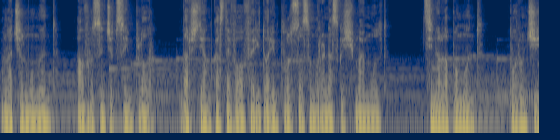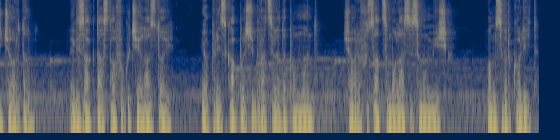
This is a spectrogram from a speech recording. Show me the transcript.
În acel moment, am vrut să încep să implor, dar știam că asta îi va oferi doar impulsul să mă rănească și mai mult. Ține la pământ, porunci Jordan. Exact asta au făcut ceilalți doi. Mi-au prins capul și brațele de pământ și au refuzat să mă lase să mă mișc. M-am zvârcolit,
